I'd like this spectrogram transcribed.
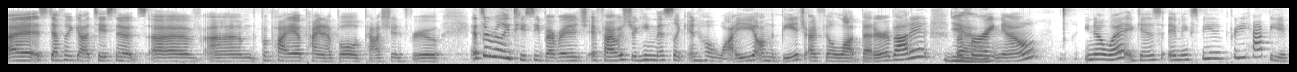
Uh, it's definitely got taste notes of um, papaya, pineapple, passion fruit. It's a really tasty beverage. If I was drinking this like in Hawaii on the beach, I'd feel a lot better about it. But for right now, you know what? It gives it makes me pretty happy.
